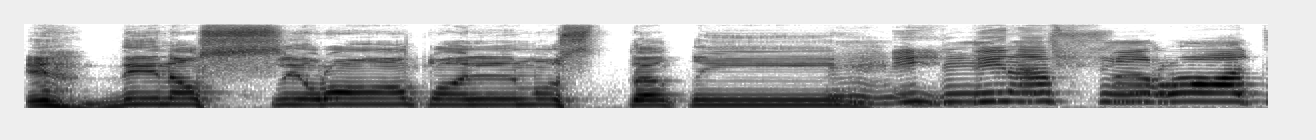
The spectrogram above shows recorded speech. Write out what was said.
اهدنا الصراط المستقيم. اهدنا الصراط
